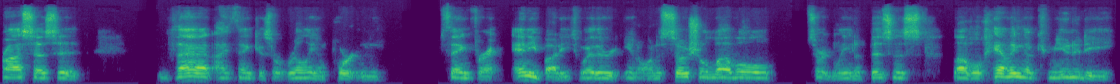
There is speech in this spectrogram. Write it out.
process it, that I think is a really important thing for anybody, whether, you know, on a social level, certainly in a business level, having a community.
